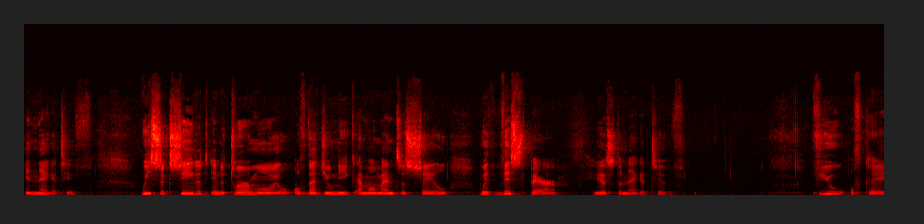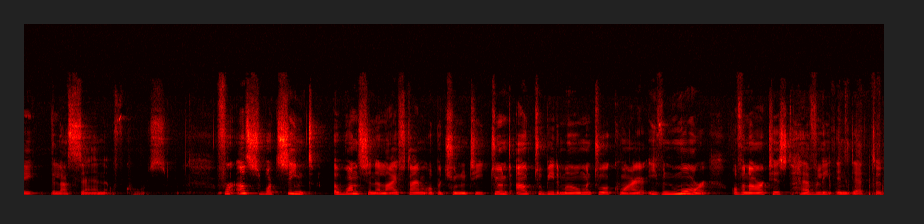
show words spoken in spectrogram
in negative. We succeeded in the turmoil of that unique and momentous sale with this pair. Here's the negative. View of Quai de la Seine, of course. For us, what seemed a once in a lifetime opportunity turned out to be the moment to acquire even more of an artist heavily indebted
